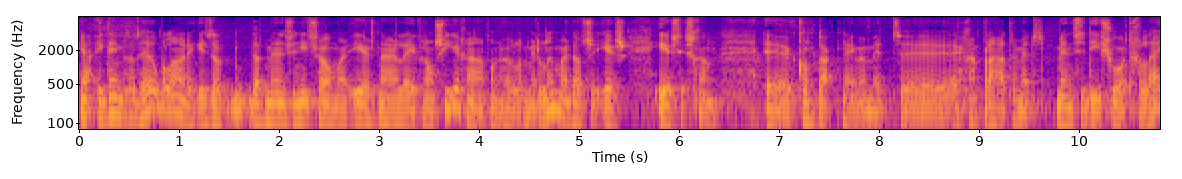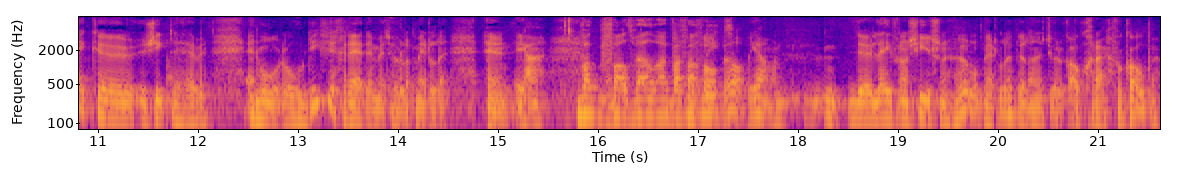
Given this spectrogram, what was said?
Ja, ik denk dat het heel belangrijk is dat, dat mensen niet zomaar eerst naar een leverancier gaan van hulpmiddelen, maar dat ze eerst, eerst eens gaan eh, contact nemen met uh, en gaan praten met mensen die soortgelijke uh, ziekte hebben en horen hoe die zich redden met hulpmiddelen. En, ja, wat bevalt wel, wat, wat bevalt, bevalt niet? wel? Ja, want de leveranciers van hulpmiddelen willen natuurlijk ook graag verkopen.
